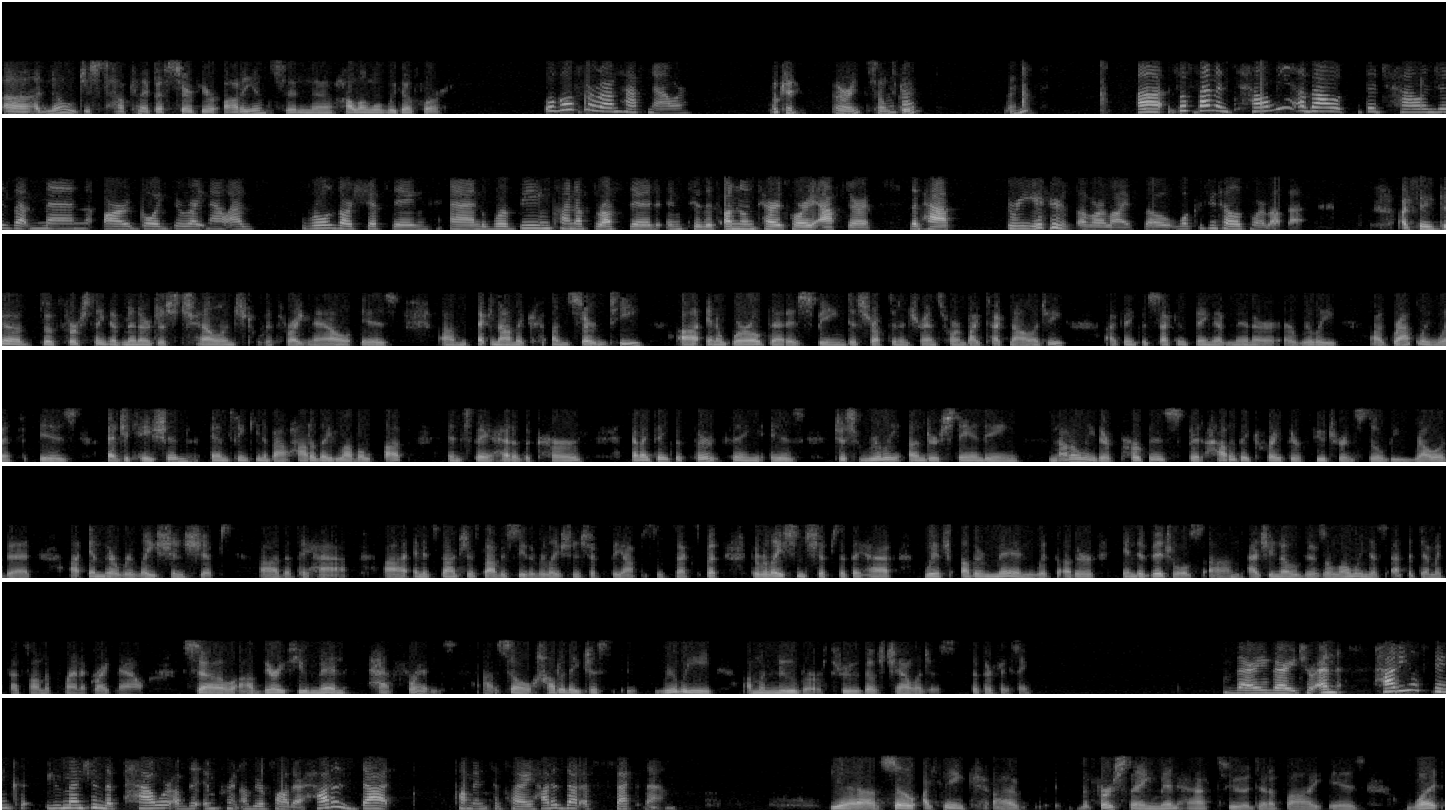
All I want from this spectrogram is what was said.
Uh, no, just how can I best serve your audience and uh, how long will we go for? We'll go for around half an hour. Okay. All right. Sounds okay. good. Mm-hmm. Uh, so, Simon, tell me about the challenges that men are going through right now as roles are shifting and we're being kind of thrusted into this unknown territory after the past three years of our lives. So, what could you tell us more about that? I think uh, the first thing that men are just challenged with right now is um, economic uncertainty uh, in a world that is being disrupted and transformed by technology. I think the second thing that men are, are really uh, grappling with is education and thinking about how do they level up and stay ahead of the curve. And I think the third thing is just really understanding not only their purpose, but how do they create their future and still be relevant uh, in their relationships uh, that they have. Uh, and it's not just obviously the relationship with the opposite sex, but the relationships that they have with other men, with other individuals. Um, as you know, there's a loneliness epidemic that's on the planet right now. So uh, very few men have friends. Uh, so how do they just really uh, maneuver through those challenges that they're facing? Very, very true. And how do you think you mentioned the power of the imprint of your father? How does that come into play? How does that affect them? Yeah, so I think uh, the first thing men have to identify is what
